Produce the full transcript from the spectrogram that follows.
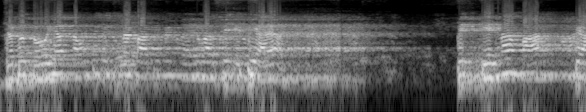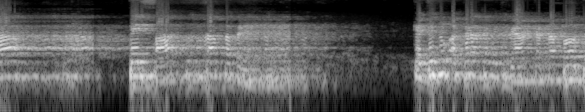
ਜਦੋਂ 2009 ਦੇ ਵਿੱਚ ਮੈਂ ਪਾਰਲੀਮੈਂਟ ਲੈਣ ਵਾਸਤੇ ਇੱਥੇ ਆਇਆ ਤੇ ਇੰਨਾ ਮਾਣ ਪਿਆਰ ਤੇ ਸਾਥ ਸਾਹਿਬ ਦਾ ਮਿਲਿਆ ਕਿ ਜਿਹਨੂੰ ਅੱਖਰਾਂ ਦੇ ਵਿੱਚ ਬਿਆਨ ਕਰਨਾ ਬਹੁਤ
